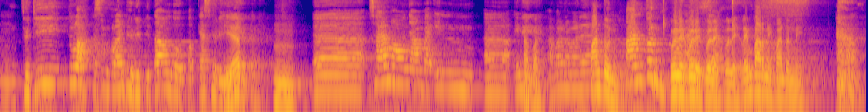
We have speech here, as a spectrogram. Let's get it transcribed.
Hmm, jadi itulah kesimpulan dari kita untuk podcast hari Yep. ini. ya, ya. Hmm. Eh, saya mau nyampein eh, ini Apa? apa namanya? Pantun. Pantun. Boleh, boleh, Bisa. boleh, boleh. Lempar nih pantun nih.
